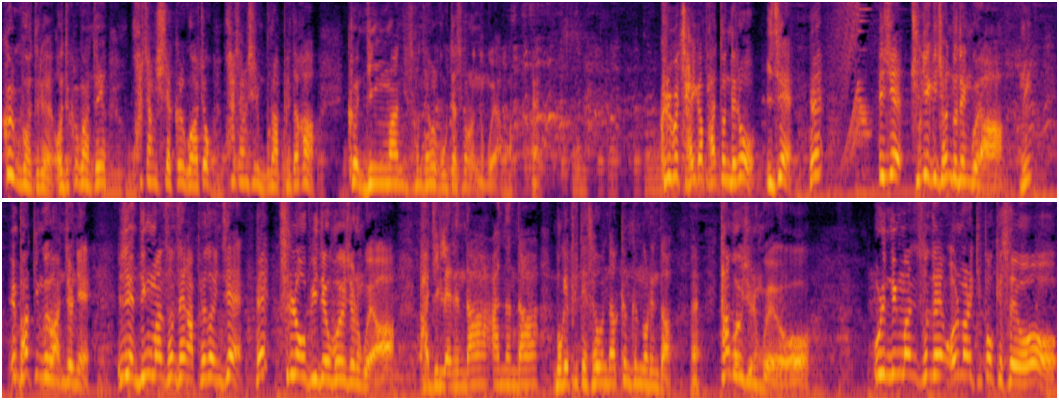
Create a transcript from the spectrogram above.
끌고 가더래. 어디 끌고 갔더니 화장실에 끌고 가죠. 화장실 문 앞에다가 그 닉만 선생을 거기다 세워놓는 거야. 예. 그리고 자기가 봤던 대로 이제 예? 이제 주객이 전도된 거야. 응? 예, 바뀐 거예요 완전히. 이제 닉만 선생 앞에서 이제 예? 슬로우 비디오 보여주는 거야. 바지를 내린다, 앉는다, 목에 핏대 세운다, 끙끙거린다. 예, 다 보여주는 거예요. 우리 닉만 선생 얼마나 기뻤겠어요.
